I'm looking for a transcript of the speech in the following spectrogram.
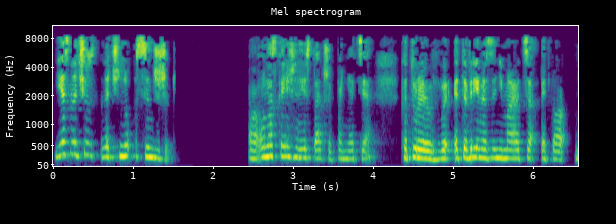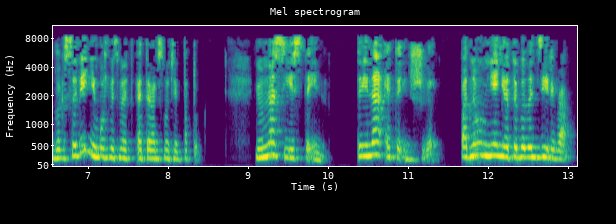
Я начну, начну с инжир. Uh, у нас, конечно, есть также понятия, которые в это время занимаются это благословение. Может быть, мы это рассмотрим потом. И у нас есть таина. Таина – это инжир. По одному мнению, это было дерево.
